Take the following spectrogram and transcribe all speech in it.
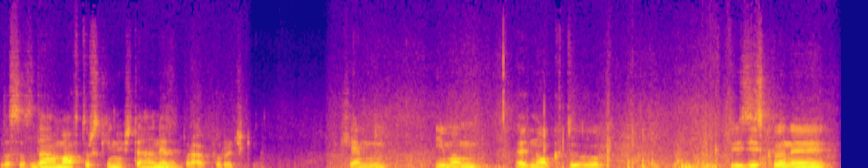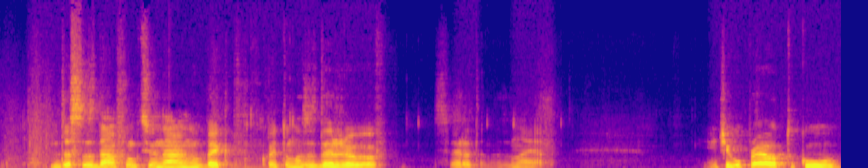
да създавам авторски неща, а не да правя поръчки. Хем имам едно като, като изискване да създам функционален обект, което ме задържа в сферата на занаята. И че го правя от около,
